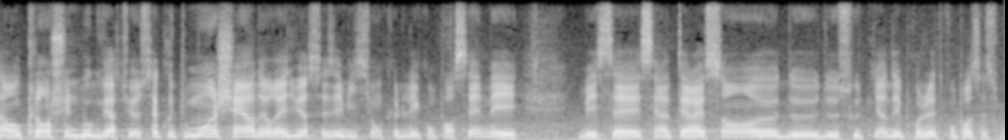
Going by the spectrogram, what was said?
enclenche une boucle vertueuse. Ça coûte moins cher de réduire ses émissions que de les compenser, mais, mais c'est intéressant de, soutenir des projets de compensation.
